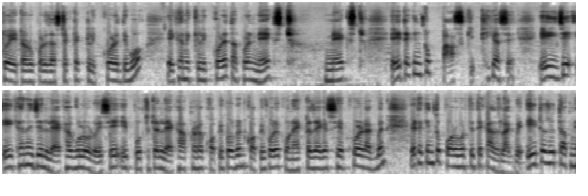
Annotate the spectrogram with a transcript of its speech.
তো এটার উপরে জাস্ট একটা ক্লিক করে দিব। এখানে ক্লিক করে তারপরে নেক্সট নেক্সট এইটা কিন্তু পাস কি ঠিক আছে? এই যে এইখানে যে লেখাগুলো রয়েছে, এই প্রতিটা লেখা আপনারা কপি করবেন কপি করে কোনো একটা জায়গায় সেভ করে রাখবেন। এটা কিন্তু পরবর্তীতে কাজে লাগবে। এইটা যদি আপনি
